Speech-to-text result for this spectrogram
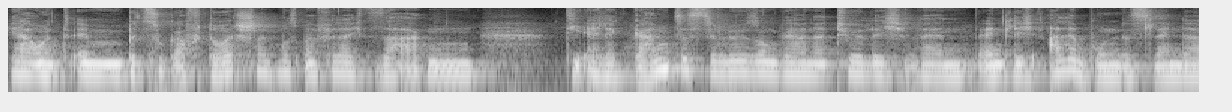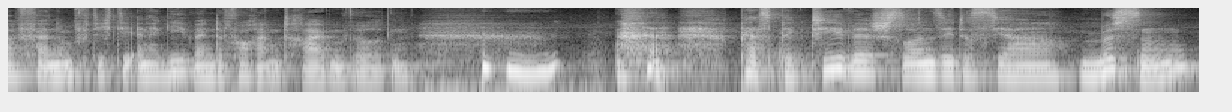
Ja, und im Bezug auf Deutschland muss man vielleicht sagen, die eleganteste Lösung wäre natürlich, wenn endlich alle Bundesländer vernünftig die Energiewende vorantreiben würden. Mhm. Perspektivisch sollen sie das ja müssen.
